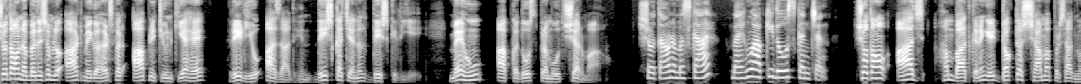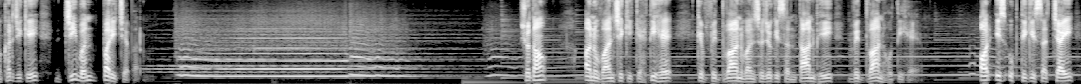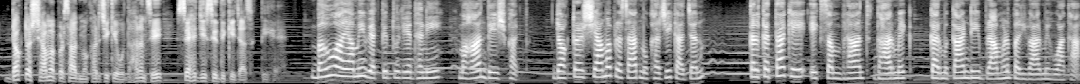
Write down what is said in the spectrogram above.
श्रोताओं नब्बे दशमलव आठ मेगा पर आपने ट्यून किया है रेडियो आज़ाद हिंद देश का चैनल देश के लिए। मैं हूँ आपका दोस्त प्रमोद शर्मा। श्रोताओं नमस्कार। मैं हूँ आपकी दोस्त कंचन। श्रोताओं आज हम बात करेंगे डॉक्टर श्यामा प्रसाद मुखर्जी के जीवन परिचय पर। श्रोताओं अनुवांशिकी कहती है कि विद्वान वंशजों की संतान भी विद्वान होती है। और इस उक्ति की सच्चाई डॉक्टर श्यामा प्रसाद मुखर्जी के उदाहरण से सहजी सिद्ध की जा सकती है। बहुआयामी व्यक्तित्व के धनी, महान देशभक्त, डॉक्टर श्यामा प्रसाद मुखर्जी का जन्म कलकत्ता के एक संभ्रांत, धार्मिक, कर्मकांडी ब्राह्मण परिवार में हुआ था।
